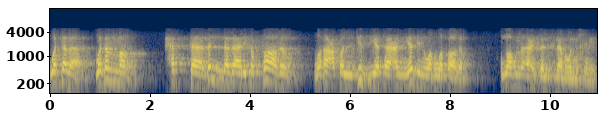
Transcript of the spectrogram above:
وسبى ودمر حتى ذل ذلك الصاغر وأعطى الجزية عن يد وهو صاغر. اللهم أعز الإسلام والمسلمين.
